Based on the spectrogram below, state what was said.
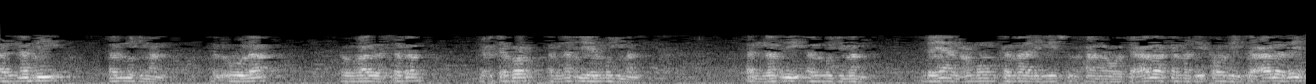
النفي المجمل. الأولى أو هذا السبب يعتبر النفي المجمل. النفي المجمل. بيان عموم كماله سبحانه وتعالى كما في قوله تعالى ليس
